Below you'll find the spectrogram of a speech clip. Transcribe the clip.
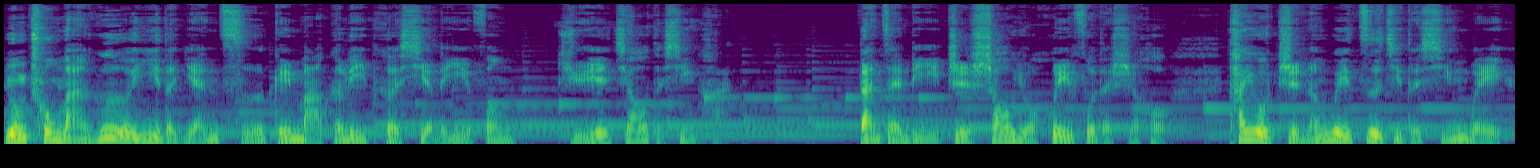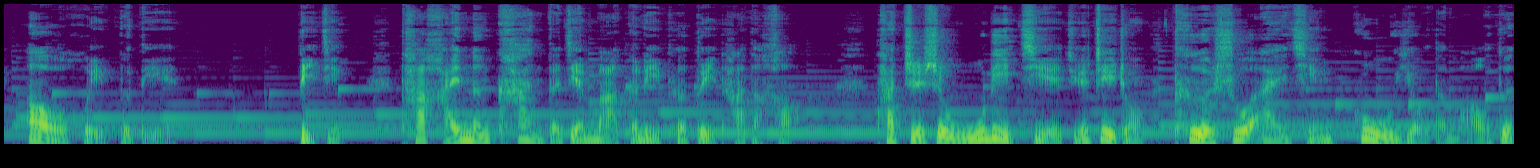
用充满恶意的言辞给玛格丽特写了一封绝交的信函，但在理智稍有恢复的时候，他又只能为自己的行为懊悔不迭。毕竟，他还能看得见玛格丽特对他的好，他只是无力解决这种特殊爱情固有的矛盾。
